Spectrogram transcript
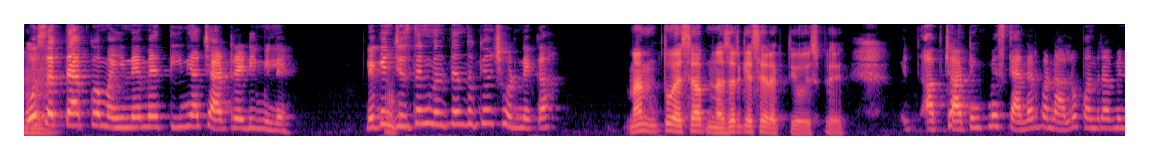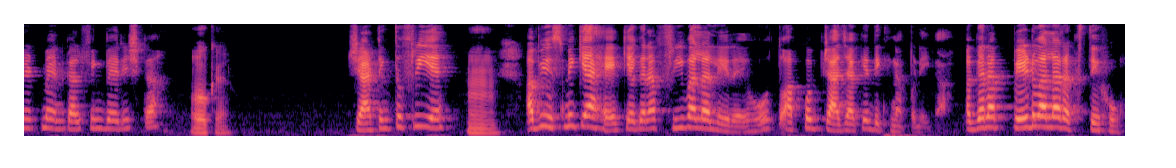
हो हम्म, सकता है आपको महीने में तीन या चार ट्रेड ही मिले। लेकिन हाँ। जिस दिन मिलते हैं तो क्यों छोड़ने का? मैम तो ऐसे आप नज़र कैसे रखती हो इस पे? आप चार्टिंग में स्कैनर बना लो पंद्रह मिनट में एनगल्फिंग बेरिश का। ओके। चार्टिंग तो फ्री है। हम्म। अभी उसमें क्या है कि अगर आप फ्री वाला ले रहे हो तो आपको जा जा के दिखना पड़ेगा। अगर आप पेड वाला रखते हो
